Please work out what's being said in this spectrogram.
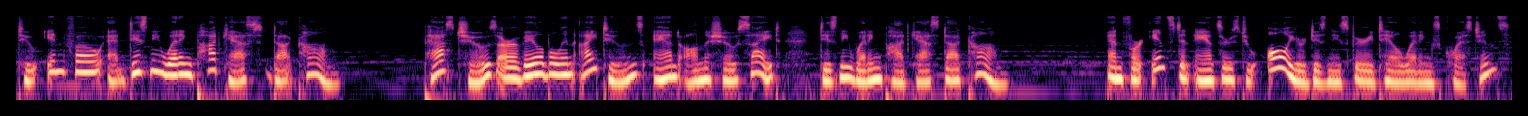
to info at DisneyWeddingPodcast.com. Past shows are available in iTunes and on the show site, DisneyWeddingPodcast.com. And for instant answers to all your Disney's Fairy Tale Weddings questions,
